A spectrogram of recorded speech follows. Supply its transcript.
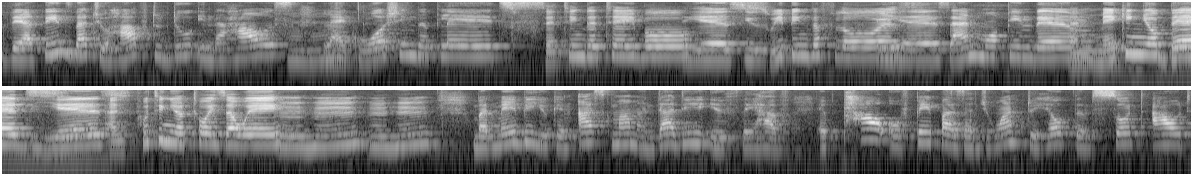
There are things that you have to do in the house, mm-hmm. like washing the plates. Setting the table, Yes, you. sweeping the floors, Yes, and mopping them. and making your beds, yes. And putting your toys away. Mm-hmm, mm-hmm. But maybe you can ask mom and daddy if they have a pile of papers and you want to help them sort out.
